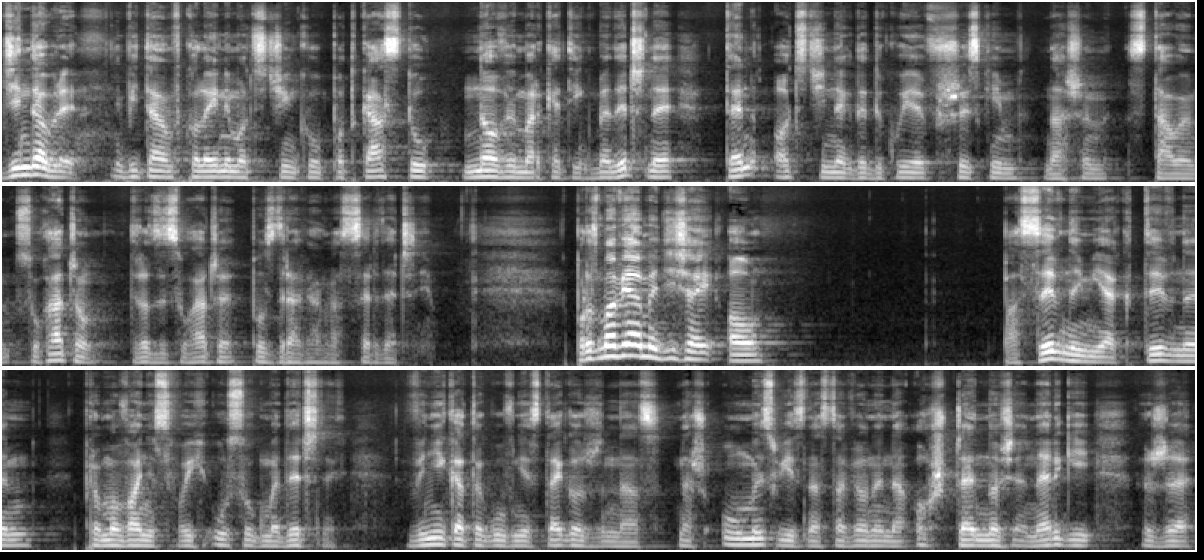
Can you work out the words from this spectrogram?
Dzień dobry, witam w kolejnym odcinku podcastu Nowy Marketing Medyczny. Ten odcinek dedykuję wszystkim naszym stałym słuchaczom. Drodzy słuchacze, pozdrawiam Was serdecznie. Porozmawiamy dzisiaj o pasywnym i aktywnym promowaniu swoich usług medycznych. Wynika to głównie z tego, że nas, nasz umysł jest nastawiony na oszczędność energii, że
